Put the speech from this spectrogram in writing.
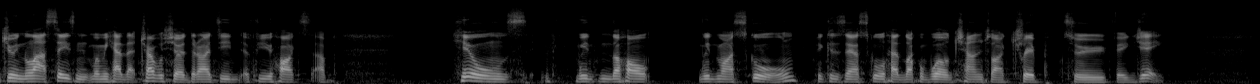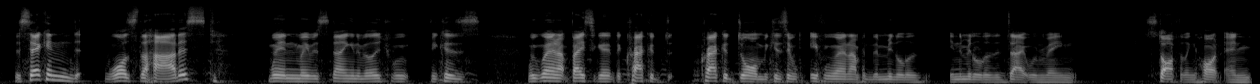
during the last season when we had that travel show that I did a few hikes up hills with the whole with my school because our school had like a world challenge like trip to Fiji. The second was the hardest when we were staying in the village because we went up basically at the crack of crack of dawn because if, if we went up in the middle of in the middle of the day it would mean stifling hot and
